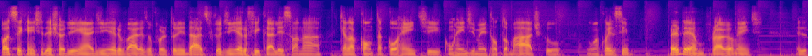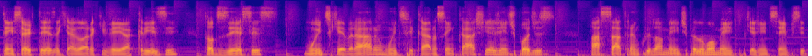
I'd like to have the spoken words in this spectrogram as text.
pode ser que a gente deixou de ganhar dinheiro várias oportunidades, porque o dinheiro fica ali só na aquela conta corrente com rendimento automático, uma coisa assim, perdemos, provavelmente. Mas eu tenho certeza que agora que veio a crise, todos esses, muitos quebraram, muitos ficaram sem caixa e a gente pôde passar tranquilamente pelo momento, porque a gente sempre se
